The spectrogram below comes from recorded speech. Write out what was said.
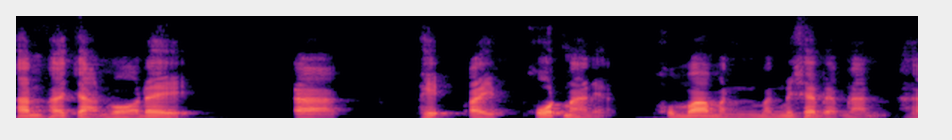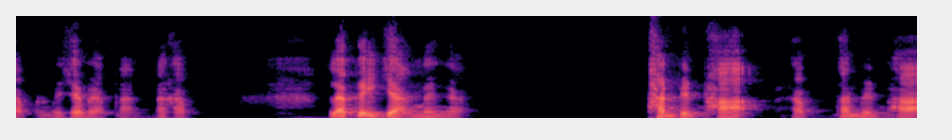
ท่านพระอาจารย์วอได้อ่าเพไป โพสต์มาเนี่ย ผมว่ามันมันไม่ใช่แบบนั้นนะครับ มันไม่ใช่แบบนั้นนะครับ แล้วก็อีกอย่างหนึ่งอะท่านเป็นพระครับ ท่านเป็นพระ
